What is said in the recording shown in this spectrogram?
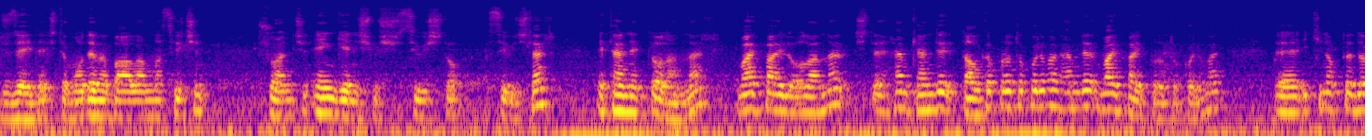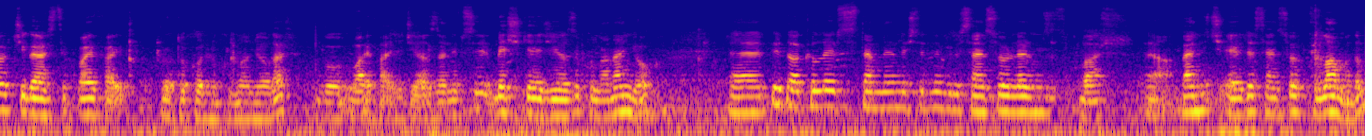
düzeyde işte modeme bağlanması için şu an için en genişmiş switch switchler Ethernet'li olanlar, Wi-Fi'li olanlar işte hem kendi dalga protokolü var hem de Wi-Fi protokolü var. E, 2.4 GHz'lik Wi-Fi protokolünü kullanıyorlar. Bu Wi-Fi'li cihazların hepsi 5G cihazı kullanan yok. E, bir de akıllı ev sistemlerinde işte dediğim gibi sensörlerimiz var. E, ben hiç evde sensör kullanmadım.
